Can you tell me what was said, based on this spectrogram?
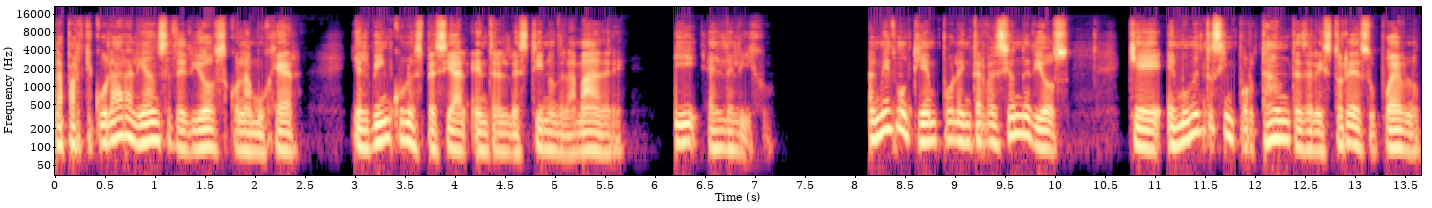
La particular alianza de Dios con la mujer y el vínculo especial entre el destino de la madre y el del hijo. Al mismo tiempo, la intervención de Dios, que en momentos importantes de la historia de su pueblo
